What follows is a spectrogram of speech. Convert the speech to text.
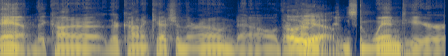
damn, they kind of they're kind of catching their own now. They're Oh, yeah. getting some wind here.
